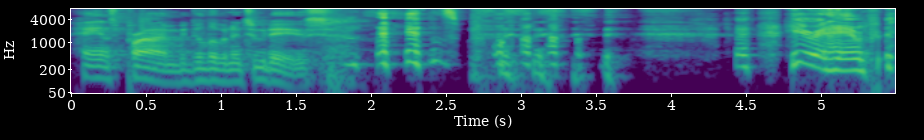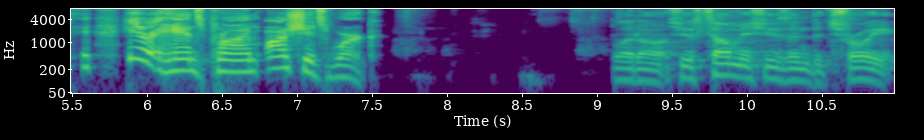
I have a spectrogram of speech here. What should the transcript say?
Hands Prime, we delivered in two days. here at hand here at Hands Prime, our shits work. But uh, she was telling me she was in Detroit,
